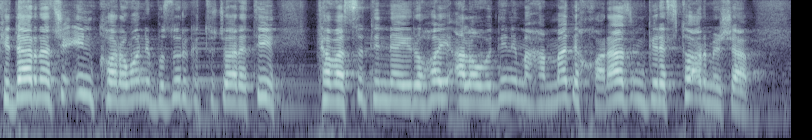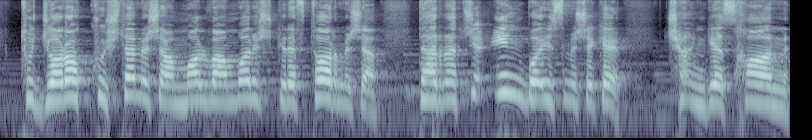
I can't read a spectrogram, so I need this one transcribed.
که در نتیجه این کاروان بزرگ تجارتی توسط نیروهای علاءالدین محمد خارزم گرفتار میشه تجارا کشته میشه مال و اموالش گرفتار میشه. در نتیجه این باعث میشه که چنگز خان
